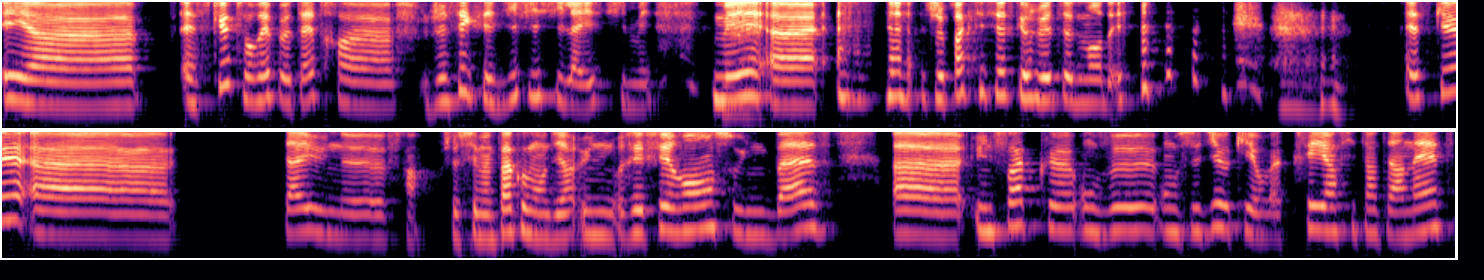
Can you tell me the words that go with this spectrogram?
Et est-ce que tu aurais peut-être, euh, je sais que c'est difficile à estimer, mais euh, je crois que tu sais ce que je vais te demander. Est-ce que euh, tu as une, enfin, je sais même pas comment dire, une référence ou une base une fois qu'on veut, on se dit, OK, on va créer un site internet,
